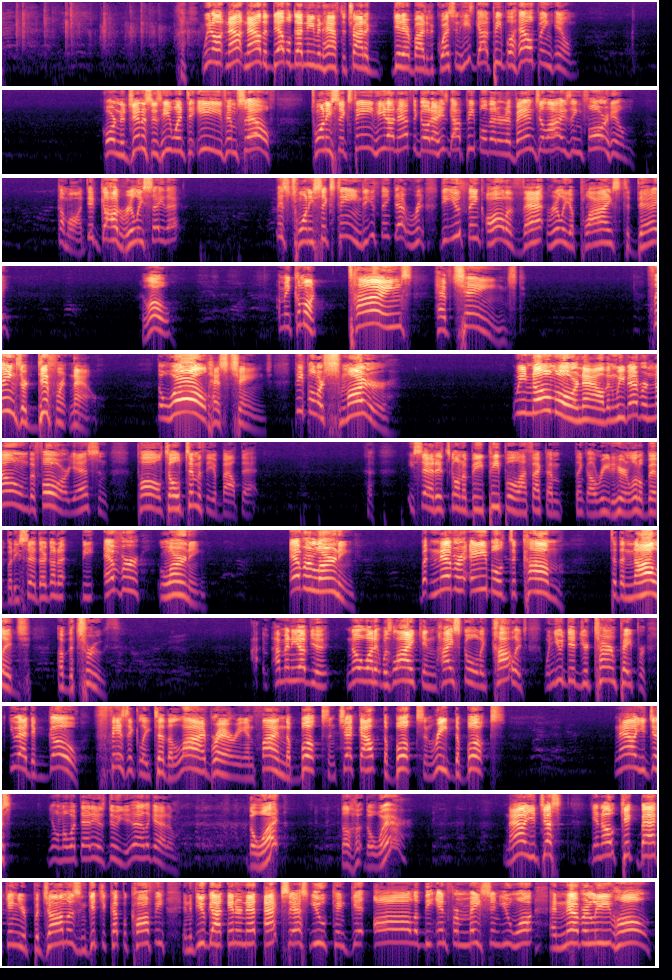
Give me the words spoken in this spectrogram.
We don't, now, now the devil doesn't even have to try to get everybody to question. He's got people helping him. According to Genesis, he went to Eve himself. 2016, he doesn't have to go there. He's got people that are evangelizing for him. Come on. Did God really say that? It's 2016. Do you think that, re- do you think all of that really applies today? Hello? I mean, come on. Times have changed. Things are different now. The world has changed. People are smarter. We know more now than we've ever known before, yes? And Paul told Timothy about that. He said it's going to be people, in fact, I think I'll read it here in a little bit, but he said they're going to be ever learning, ever learning, but never able to come to the knowledge of the truth. How many of you know what it was like in high school and college when you did your term paper, you had to go physically to the library and find the books and check out the books and read the books. Now you just, you don't know what that is, do you? Yeah, look at them. The what? The, the where? Now you just you know, kick back in your pajamas and get your cup of coffee. And if you got internet access, you can get all of the information you want and never leave home.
